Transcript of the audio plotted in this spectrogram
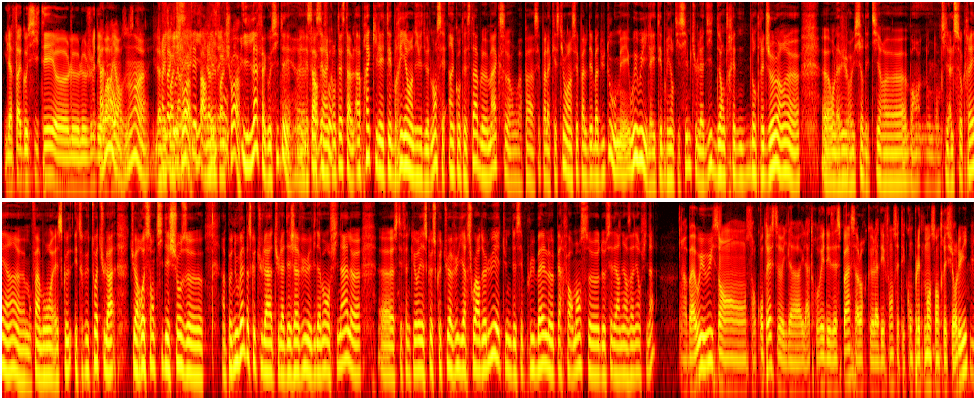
il a phagocyté euh, le, jeu des ah Warriors. Non, non, il a phagocyté par il pas le choix. Il l'a phagocyté. Euh, ça, c'est incontestable. Après qu'il ait été brillant individuellement, c'est incontestable. Max, on va pas, c'est pas la question, hein, c'est pas le débat du tout. Mais oui, oui, il a été brillantissime. Tu l'as dit d'entrée d'entrée de jeu. Hein, euh, on l'a vu réussir des tirs bon, dont, il a le secret. Hein, enfin bon, est-ce que, est-ce que toi tu l'as, tu as ressenti des choses un peu nouvelles? Parce que tu l'as, tu l'as déjà vu évidemment en finale. Stephen Curry, est-ce que ce que tu as vu hier soir de lui est une de ses plus belle performance euh, de ces dernières années en finale? Ah bah oui, oui, sans, sans conteste, il a, il a trouvé des espaces alors que la défense était complètement centrée sur lui, mm.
